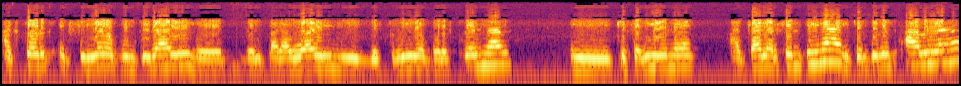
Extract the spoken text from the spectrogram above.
actor exiliado cultural de- del Paraguay destruido por Stroessner y que se viene acá a la Argentina y que entonces habla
